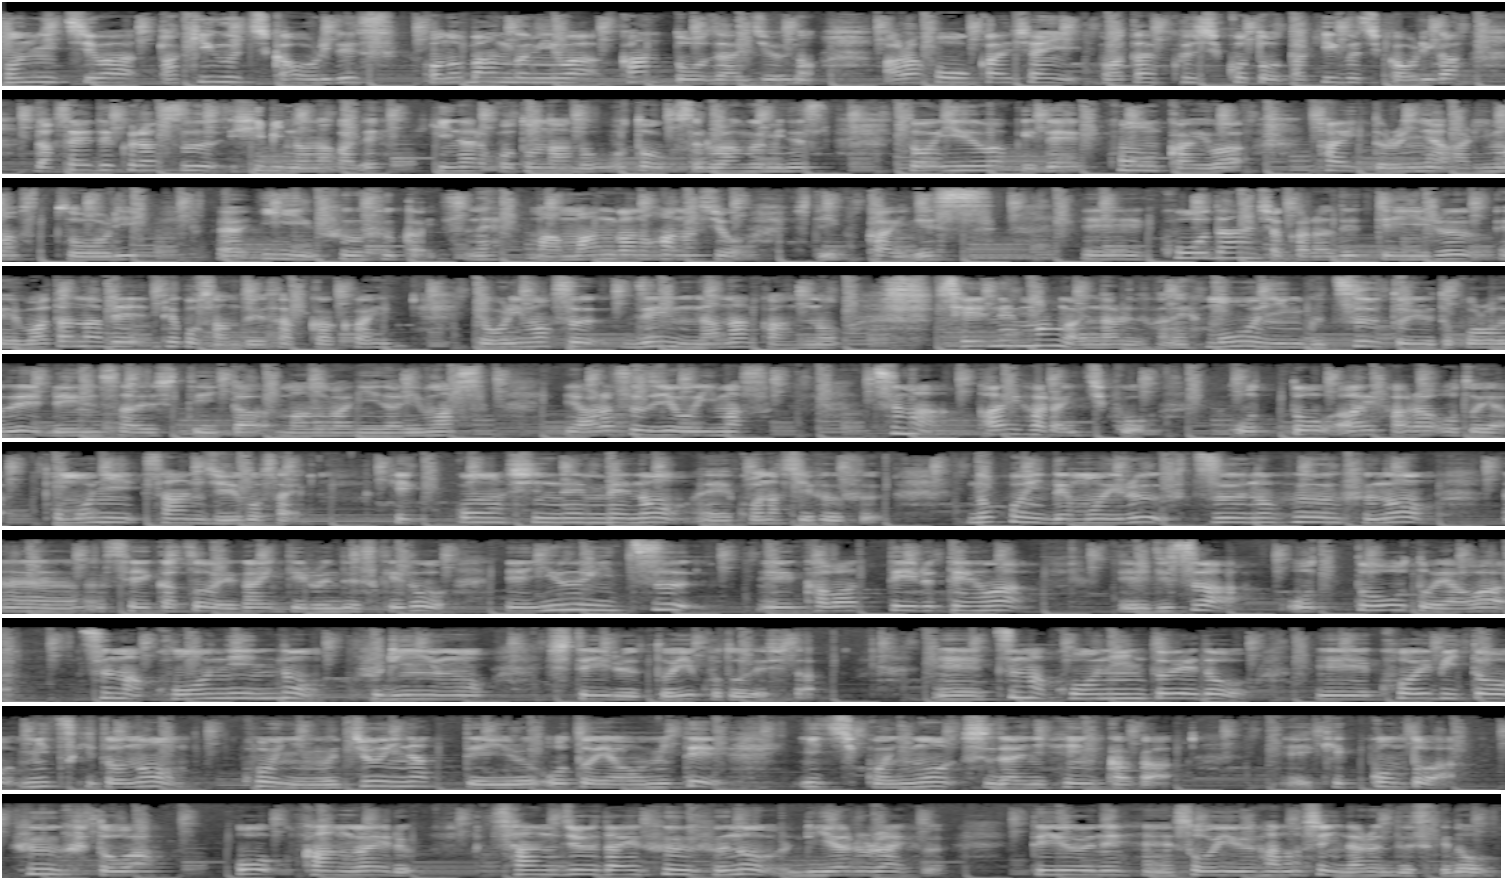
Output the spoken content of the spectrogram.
こんにちは、滝口香織です。この番組は関東在住のアラフォー会社員、私こと滝口香織が、惰性で暮らす日々の中で気になることなどをトークする番組です。というわけで、今回はタイトルにあります通り、いい夫婦会ですね。まあ漫画の話をしていく回です。えー講談社から出ている、え渡辺ペコさんという作家が書いております全7巻の青年漫画になるんですかねモーニング2というところで連載していた漫画になりますえあらすじを言います妻相原一子夫相原音也共に35歳結婚7年目の、えー子なし夫婦。どこにでもいる普通の夫婦の、うん生活を描いているんですけど、えー唯一、えー変わっている点は、え実は夫音也は妻公認の不倫をしているということでした。え妻公認といえど、え恋人美月との恋に夢中になっている音谷を見て一子にも次第に変化が、え結婚とは夫婦とはを考える30代夫婦のリアルライフっていうね、そういう話になるんですけど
